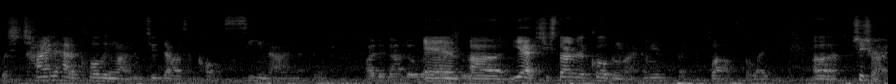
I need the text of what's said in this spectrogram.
was Chyna had a clothing line in 2000 called C9, I think. I did not know that. And uh, yeah, she started a clothing line. I mean, like flops, but like, uh, She tried.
